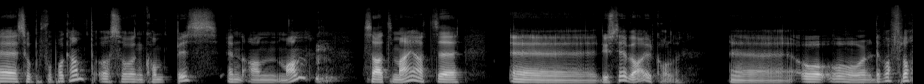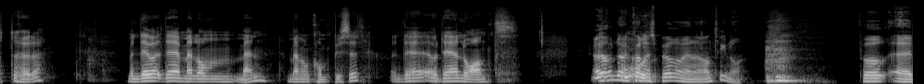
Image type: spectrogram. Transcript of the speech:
eh, så på fotballkamp og så en kompis, en annen mann, sa til meg at eh, eh, du ser bra ut, Colin. Eh, og, og det var flott å høre. Men det, det er mellom menn, mellom kompiser. Det, og det er noe annet. Ja, da kan jeg spørre om en annen ting nå. For eh,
